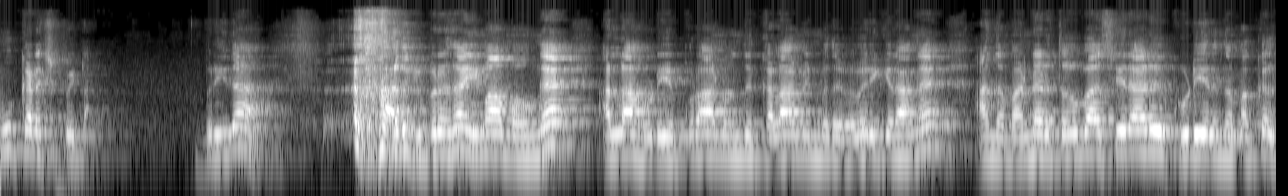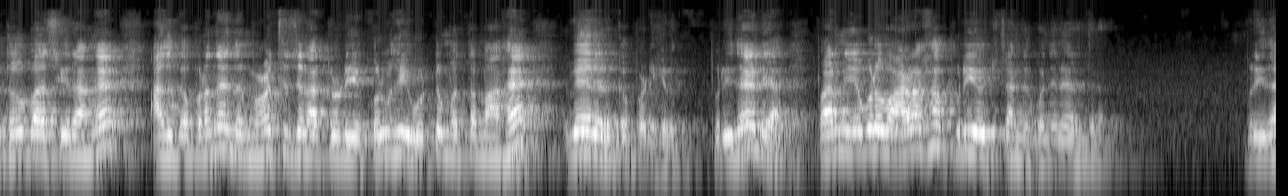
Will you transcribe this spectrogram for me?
மூக்கடைச்சி போயிட்டான். புரியுதா? அதுக்கு பிறகு தான் இமாம் அவங்க அல்லாஹுடைய குரான் வந்து கலாம் என்பதை விவரிக்கிறாங்க. அந்த மன்னர் தௌபா செய்கிறாரு கூடியிருந்த மக்கள் தௌபா செய்கிறாங்க அதுக்கப்புறம் தான் இந்த முழச்சிசிலாக்களுடைய கொள்கை ஒட்டுமொத்தமாக வேறு இருக்கப்படுகிறது புரியுதா இல்லையா? பாருங்கள் எவ்வளவு அழகாக புரிய வச்சுட்டாங்க கொஞ்ச நேரத்தில். புரியுதா?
